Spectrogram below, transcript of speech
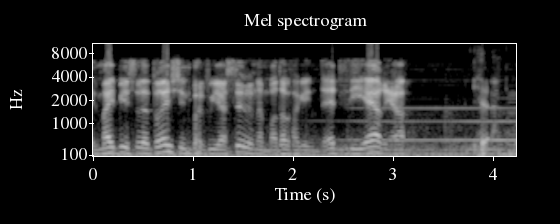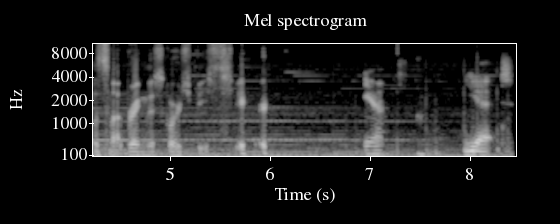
it might be a celebration, but we are still in a motherfucking deadly area. Yeah, let's not bring the Scorch Beasts here. Yeah. Yet.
